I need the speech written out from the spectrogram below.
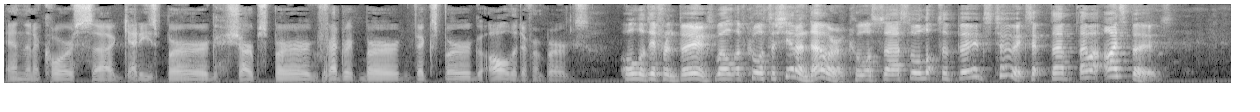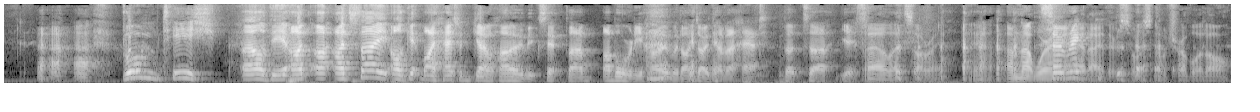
and then, of course, uh, Gettysburg, Sharpsburg, Fredericksburg, Vicksburg, all the different burgs. All the different bergs. Well, of course, the Shenandoah, of course, uh, saw lots of bergs too, except uh, they were icebergs. Boom, Tish. Oh dear, I'd, I'd say I'll get my hat and go home, except um, I'm already home and I don't have a hat. But uh, yes. Well, that's all right. Yeah, I'm not wearing So, a Rick- hat either, so it's no trouble at all.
